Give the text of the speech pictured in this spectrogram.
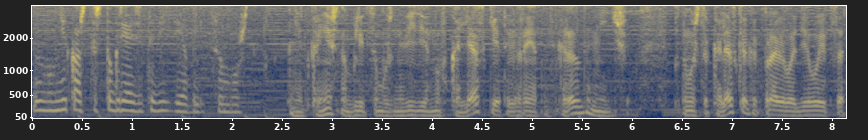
Ну, мне кажется, что грязью-то везде облиться можно. Нет, конечно, облиться можно везде, но в коляске эта вероятность гораздо меньше. Потому что коляска, как правило, делается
